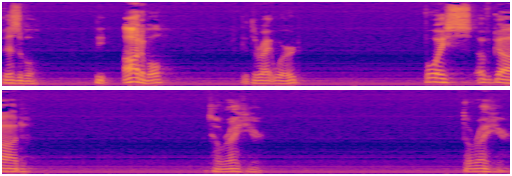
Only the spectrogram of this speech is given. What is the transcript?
visible, the audible, get the right word, voice of God until right here. Until right here.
